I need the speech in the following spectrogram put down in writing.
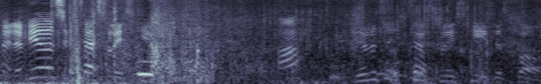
Have you ever successfully skied? Huh? Have you ever successfully skied this ball?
